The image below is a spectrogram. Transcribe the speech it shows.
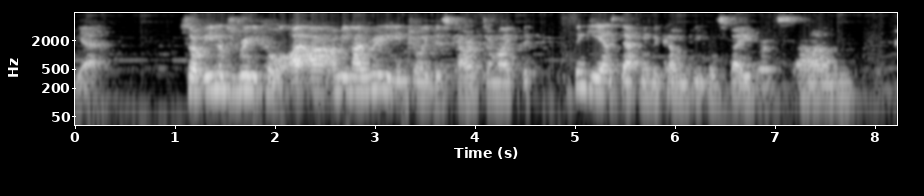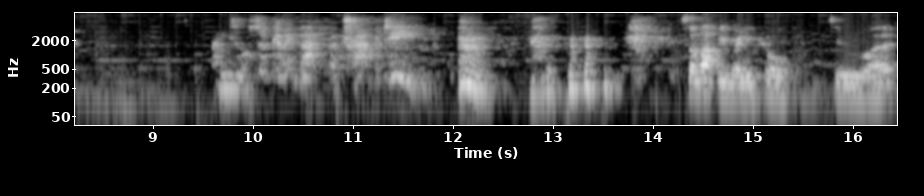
Yeah. So he looks really cool. I, I, I mean, I really enjoyed this character, and I th think he has definitely become people's favourites. Um, and he's also coming back for Trap Team. so that'd be really cool to uh,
